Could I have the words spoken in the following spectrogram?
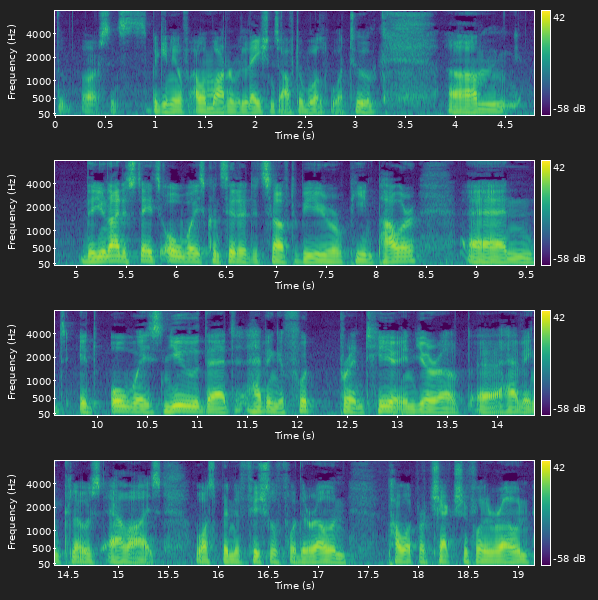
the, or since the beginning of our modern relations after World War II. Um, the United States always considered itself to be a European power, and it always knew that having a footprint here in Europe, uh, having close allies, was beneficial for their own power projection for their own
